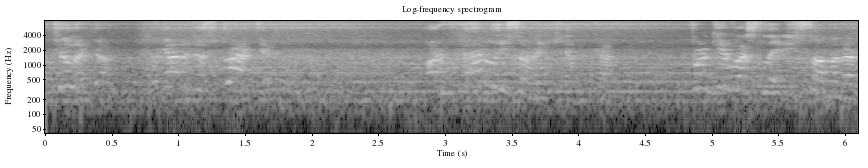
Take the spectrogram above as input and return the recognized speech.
from Kilika. We gotta distract him. Our families are in Kilika. Forgive us, Lady Summoner.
